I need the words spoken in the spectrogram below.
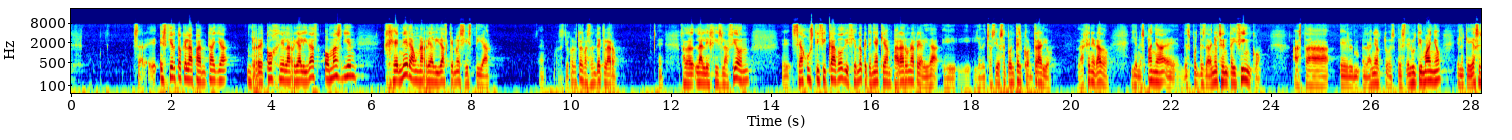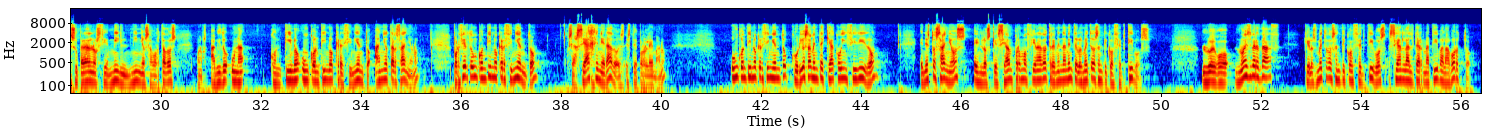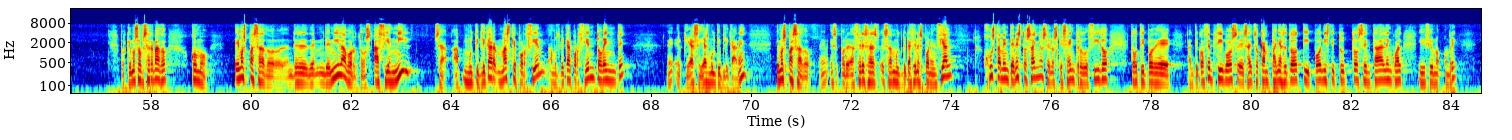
es cierto que la pantalla recoge la realidad o más bien genera una realidad que no existía. Eh, pues yo creo que esto es bastante claro. Eh. la, legislación eh, se ha justificado diciendo que tenía que amparar una realidad y, el hecho ha sido exactamente el contrario. La ha generado. Y en España, después, desde el año 85 hasta el, el, último año, en el que ya se superaron los 100.000 niños abortados, bueno, ha habido una continuo, un continuo crecimiento, año tras año. ¿no? Por cierto, un continuo crecimiento, o sea, se ha generado este problema, ¿no? Un continuo crecimiento, curiosamente, que ha coincidido en estos años en los que se han promocionado tremendamente los métodos anticonceptivos. Luego, no es verdad que los métodos anticonceptivos sean la alternativa al aborto, porque hemos observado cómo hemos pasado de, mil abortos a cien mil, o sea, a multiplicar más que por cien, a multiplicar por 120, ¿eh? el que ya, se, ya es multiplicar, ¿eh? hemos pasado ¿eh? por hacer esa multiplicación exponencial justamente en estos años en los que se ha introducido todo tipo de anticonceptivos, se ha hecho campañas de todo tipo en institutos, en tal, en cual, y dice uno, hombre,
